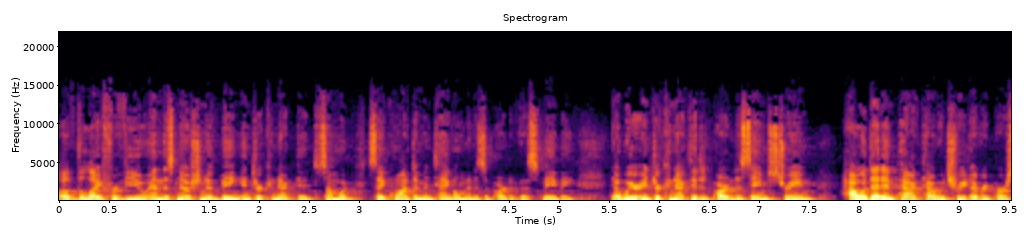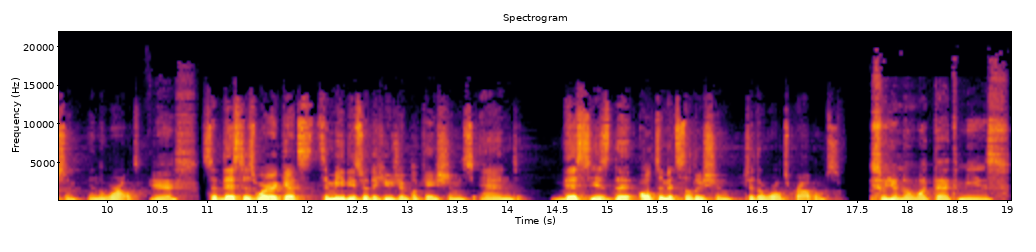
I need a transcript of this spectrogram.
of the life review and this notion of being interconnected, some would say quantum entanglement is a part of this, maybe, that we are interconnected as part of the same stream how would that impact how we treat every person in the world? Yes. So this is where it gets to me. These are the huge implications. And this is the ultimate solution to the world's problems. So you know what that means.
